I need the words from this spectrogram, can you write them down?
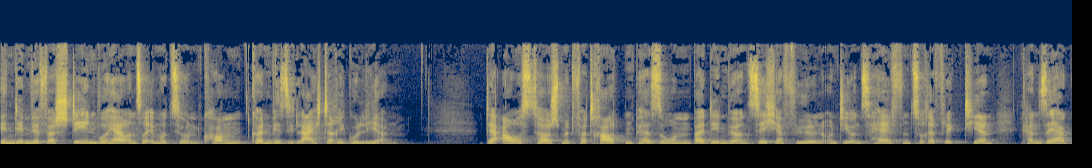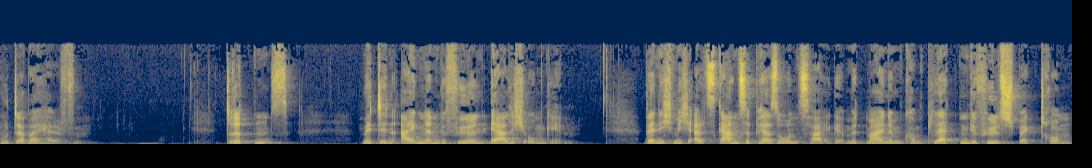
Indem wir verstehen, woher unsere Emotionen kommen, können wir sie leichter regulieren. Der Austausch mit vertrauten Personen, bei denen wir uns sicher fühlen und die uns helfen zu reflektieren, kann sehr gut dabei helfen. Drittens, mit den eigenen Gefühlen ehrlich umgehen. Wenn ich mich als ganze Person zeige, mit meinem kompletten Gefühlsspektrum,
